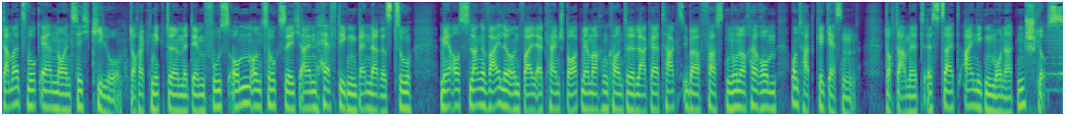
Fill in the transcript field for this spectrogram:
Damals wog er 90 Kilo. Doch er knickte mit dem Fuß um und zog sich einen heftigen Bänderriss zu. Mehr aus Langeweile und weil er keinen Sport mehr machen konnte, lag er tagsüber fast nur noch herum und hat gegessen. Doch damit ist seit einigen Monaten Schluss.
